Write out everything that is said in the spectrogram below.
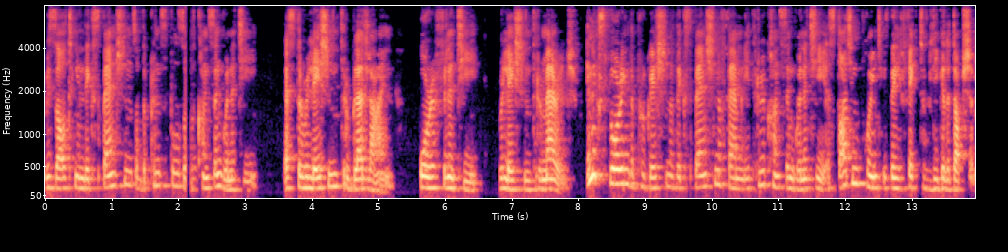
resulting in the expansions of the principles of consanguinity, that's the relation through bloodline, or affinity, relation through marriage. In exploring the progression of the expansion of family through consanguinity, a starting point is the effect of legal adoption.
